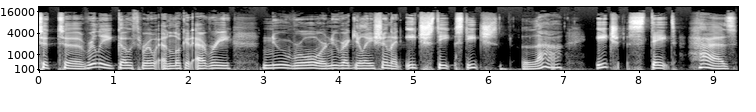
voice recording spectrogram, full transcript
to to really go through and look at every new rule or new regulation that each state each la each state has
